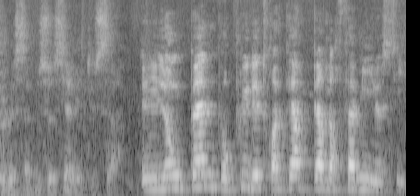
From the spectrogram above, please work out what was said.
euh, le salut social et tout ça. Et une longue peine pour plus des trois quarts perdre leur famille aussi.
